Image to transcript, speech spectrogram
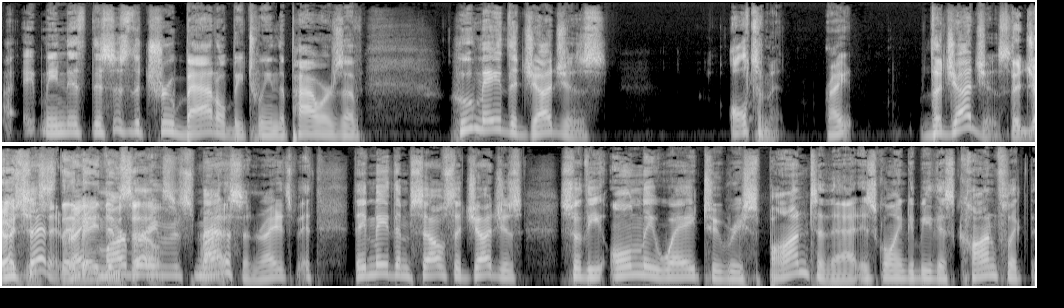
I mean, this, this is the true battle between the powers of who made the judges ultimate, right? The judges. The judges. You said it, They right? made Marbury themselves. versus Right. Madison, right? It's, it, they made themselves the judges. So the only way to respond to that is going to be this conflict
